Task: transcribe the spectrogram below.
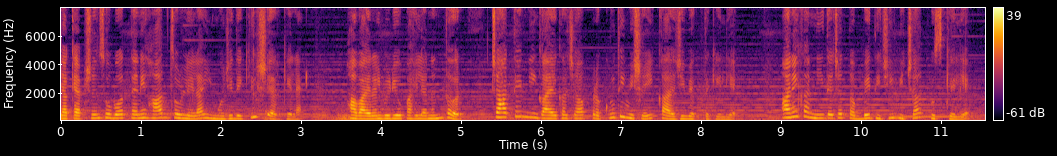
या कॅप्शनसोबत त्याने हात जोडलेला इमोजी देखील शेअर केलाय. हा व्हायरल व्हिडिओ पाहिल्यानंतर चाहत्यांनी गायकाच्या प्रकृतीविषयी काळजी व्यक्त केली आहे. अनेकांनी त्याच्या तब्येतीची विचारपूस केली आहे.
